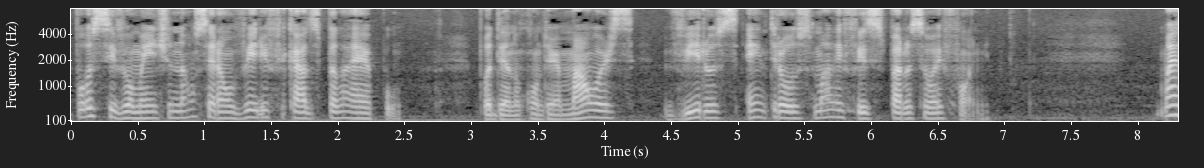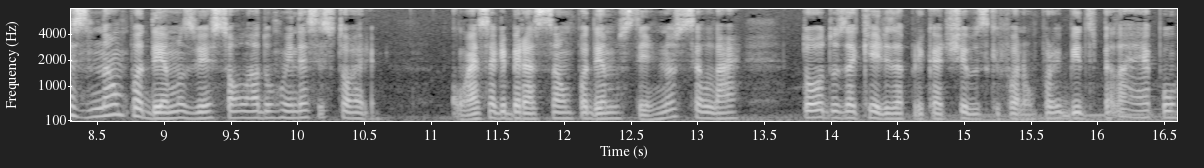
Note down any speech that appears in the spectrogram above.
possivelmente não serão verificados pela Apple, podendo conter malwares, vírus, entre outros malefícios para o seu iPhone. Mas não podemos ver só o lado ruim dessa história. Com essa liberação, podemos ter no celular todos aqueles aplicativos que foram proibidos pela Apple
